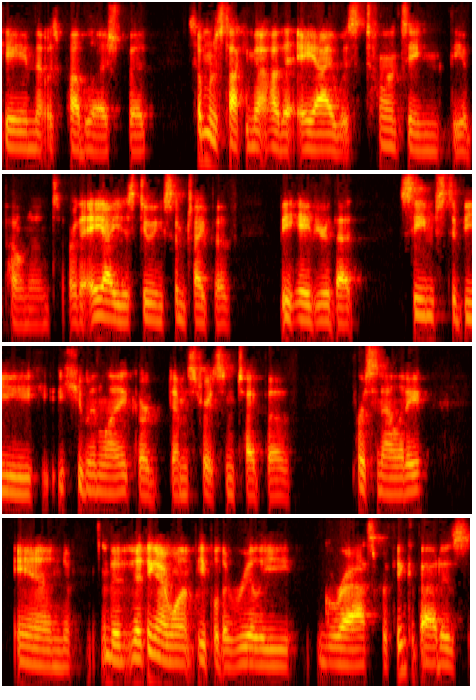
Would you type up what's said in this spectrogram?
game that was published, but someone was talking about how the AI was taunting the opponent, or the AI is doing some type of behavior that seems to be human like or demonstrates some type of personality. And the, the thing I want people to really grasp or think about is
